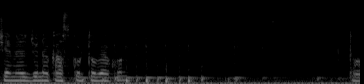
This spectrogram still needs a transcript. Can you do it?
চ্যানেলের জন্য কাজ করতে হবে এখন তো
